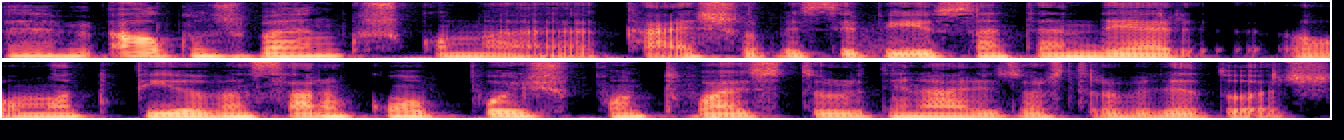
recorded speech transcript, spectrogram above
Um, alguns bancos, como a Caixa, o BCP e o Santander ou o Montepio, avançaram com apoios pontuais extraordinários aos trabalhadores,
